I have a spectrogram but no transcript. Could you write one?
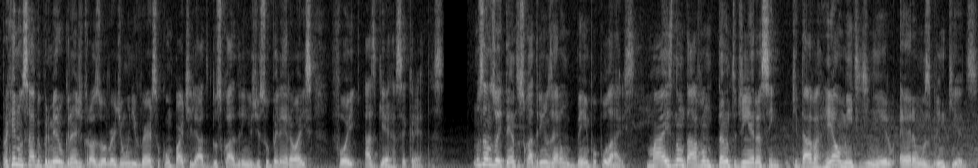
Para quem não sabe, o primeiro grande crossover de um universo compartilhado dos quadrinhos de super-heróis foi as Guerras Secretas. Nos anos 80, os quadrinhos eram bem populares, mas não davam tanto dinheiro assim. O que dava realmente dinheiro eram os brinquedos.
